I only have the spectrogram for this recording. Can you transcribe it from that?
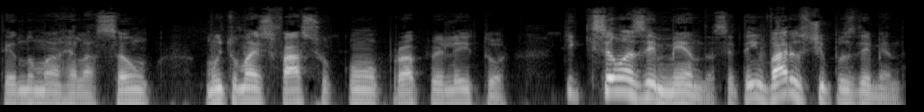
tendo uma relação muito mais fácil com o próprio eleitor. O que, que são as emendas? Você tem vários tipos de emenda.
